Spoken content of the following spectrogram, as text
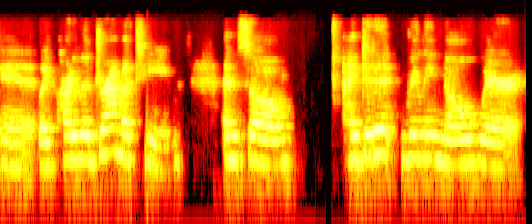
in like part of the drama team, and so I didn't really know where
